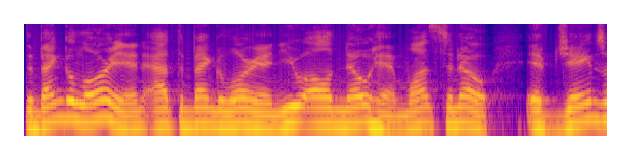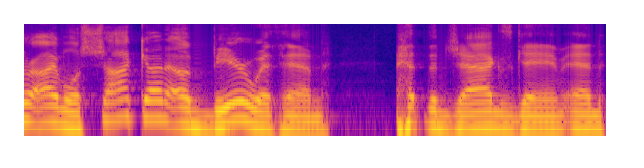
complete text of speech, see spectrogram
The Bengalorian at the Bengalorian, you all know him, wants to know if James or I will shotgun a beer with him at the Jags game. And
